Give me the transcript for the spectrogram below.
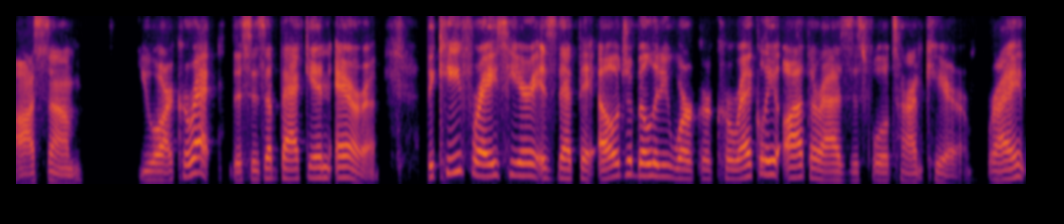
Awesome. You are correct. This is a back end error. The key phrase here is that the eligibility worker correctly authorizes full-time care, right?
